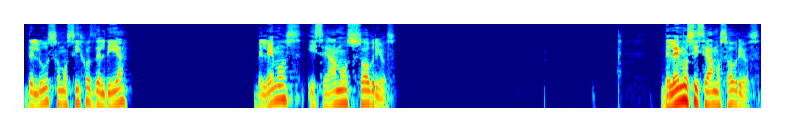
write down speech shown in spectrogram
de luz, somos hijos del día, velemos y seamos sobrios. Velemos y seamos sobrios.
